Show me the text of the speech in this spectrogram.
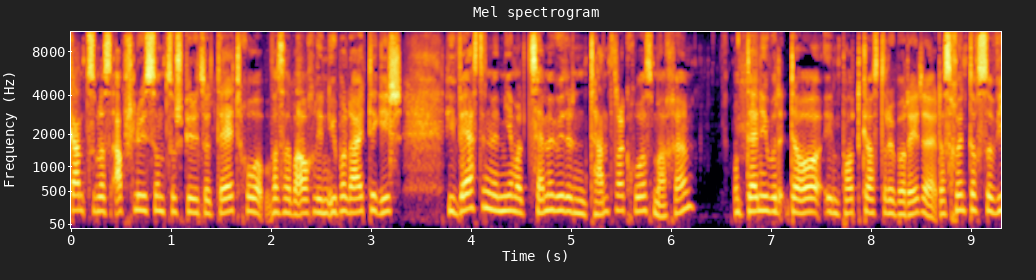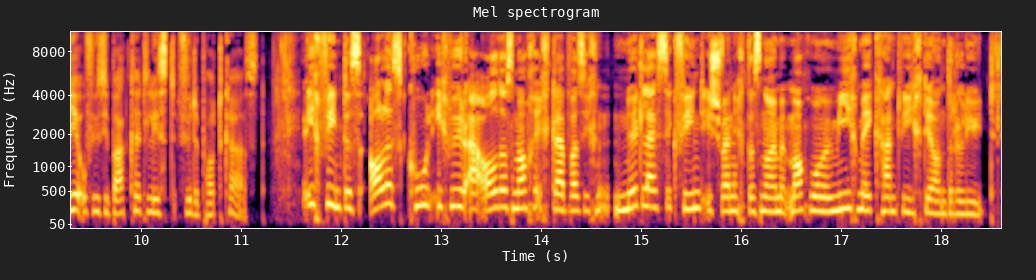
ganz um das abschließen und zur Spiritualität kommen, was aber auch ein eine Überleitung ist, wie wäre es denn, wenn wir mal zusammen wieder einen Tantra-Kurs machen? Und dann über, da im Podcast darüber reden. Das könnte doch so wie auf unsere Bucketlist für den Podcast. Ich finde das alles cool. Ich würde auch all das machen. Ich glaube, was ich nicht lässig finde, ist, wenn ich das neu mache, wo man mich mehr kennt, wie ich die anderen Leute.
